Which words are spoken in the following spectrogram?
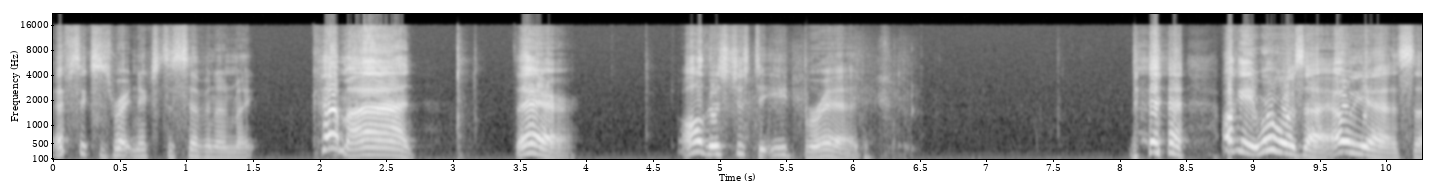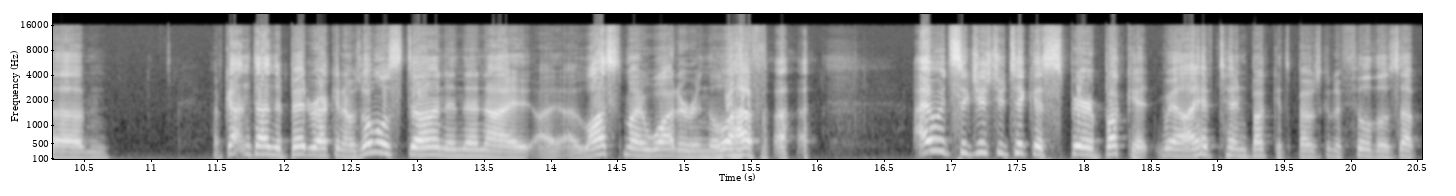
F6 is right next to 7 on my... Come on! There! All this just to eat bread. okay, where was I? Oh, yes. Um, I've gotten down to bedrock and I was almost done and then I, I, I lost my water in the lava. I would suggest you take a spare bucket. Well, I have 10 buckets, but I was going to fill those up.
